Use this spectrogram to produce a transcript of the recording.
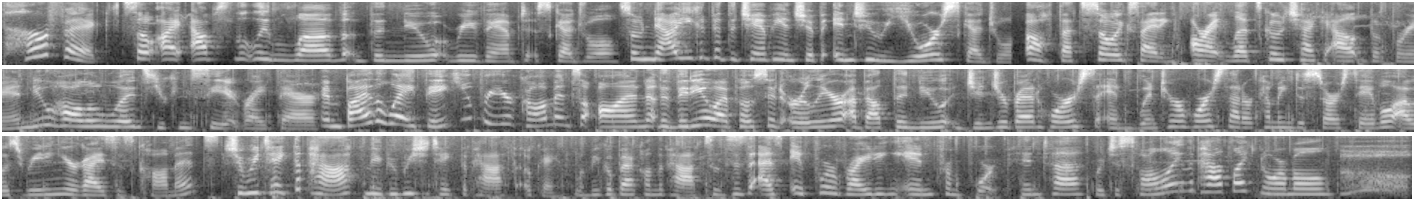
perfect. So I absolutely love the new revamped schedule. So now you can fit the championship into your schedule. Oh, that's so exciting. All right, let's go check out the brand new Hollow Woods. You can see it right there. And by the way, thank you for your comments on the video I posted earlier about the new gingerbread horse and winter horse that are coming to Star Stable. I was reading your guys' comments. Should we take the path? Maybe we should take the path. Okay, let me go back on the path. So this is as if we're riding in from Fort Pinta. We're just following the path like normal.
